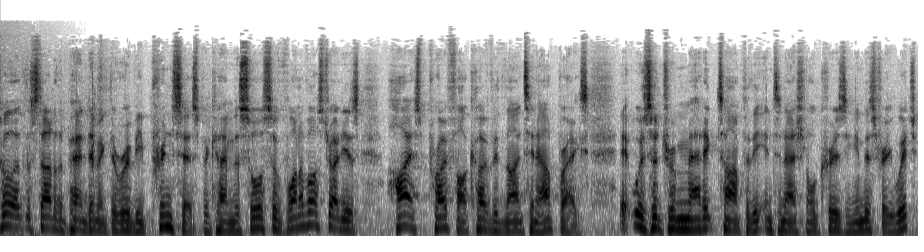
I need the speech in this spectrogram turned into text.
Well, at the start of the pandemic, the Ruby Princess became the source of one of Australia's highest profile COVID 19 outbreaks. It was a dramatic time for the international cruising industry, which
